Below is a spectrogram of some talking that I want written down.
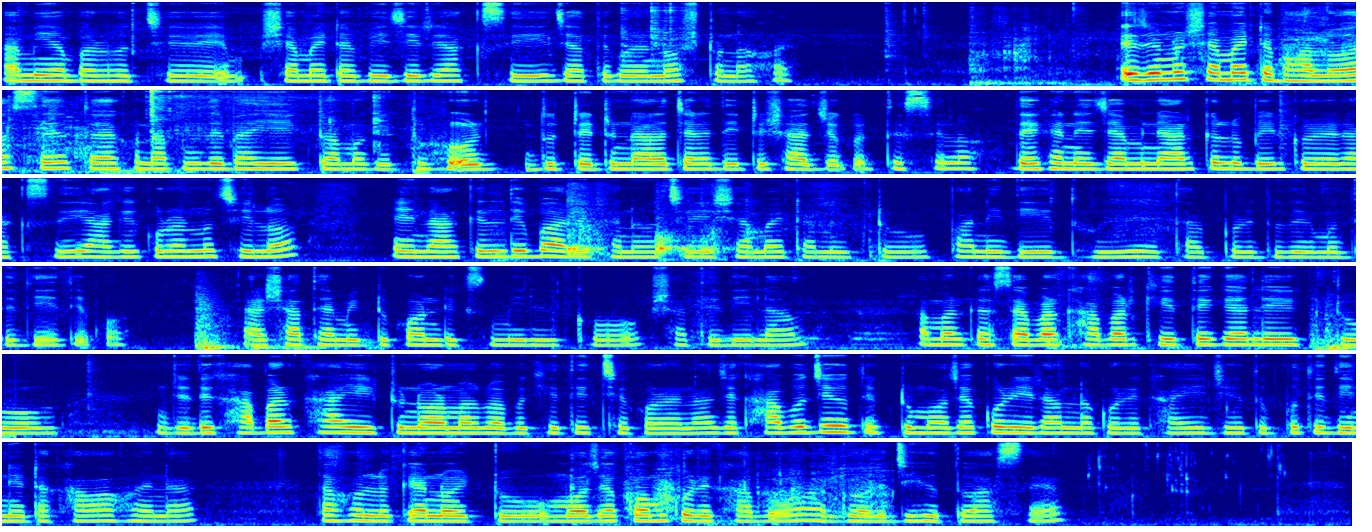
আমি আবার হচ্ছে সেমাইটা ভেজে রাখছি যাতে করে নষ্ট না হয়। এজন্য সেমাইটা ভালো আছে। তো এখন আপনাদের ভাই একটু আমাকে একটু দুধটা একটু নাড়াচাড়া দিয়ে একটু সাহায্য করতেছিল। দেখেন এই যে আমি নারকেলও বের করে রাখছি। আগে কোরানো ছিল, এই নারকেল দেবো আর এখানে হচ্ছে এই সেমাইটা আমি একটু পানি দিয়ে ধুয়ে তারপরে দুধের মধ্যে দিয়ে দেব। আর সাথে আমি একটু কনডেক্স মিল্কও সাথে দিলাম। আমার কাছে আবার খাবার খেতে গেলে একটু, যদি খাবার খাই একটু নর্মালভাবে খেতে ইচ্ছে করে না। যে খাব যেহেতু একটু মজা করে রান্না করে খাই, যেহেতু প্রতিদিন এটা খাওয়া হয় না। তাহলে কেন একটু মজা কম করে খাব? আর ঘরে যেহেতু আছে,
